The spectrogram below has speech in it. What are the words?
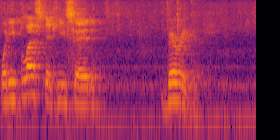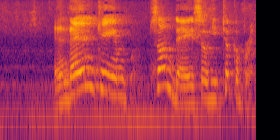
when he blessed it, he said, Very good. And then came Sunday, so he took a break.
